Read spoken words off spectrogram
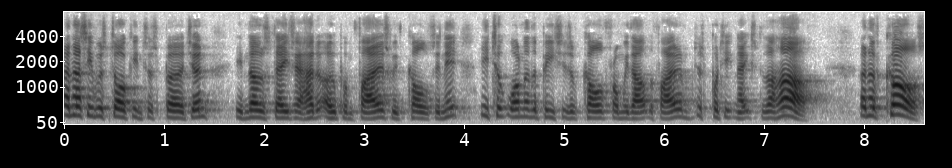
And as he was talking to Spurgeon, in those days they had open fires with coals in it. He took one of the pieces of coal from without the fire and just put it next to the hearth. And of course,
